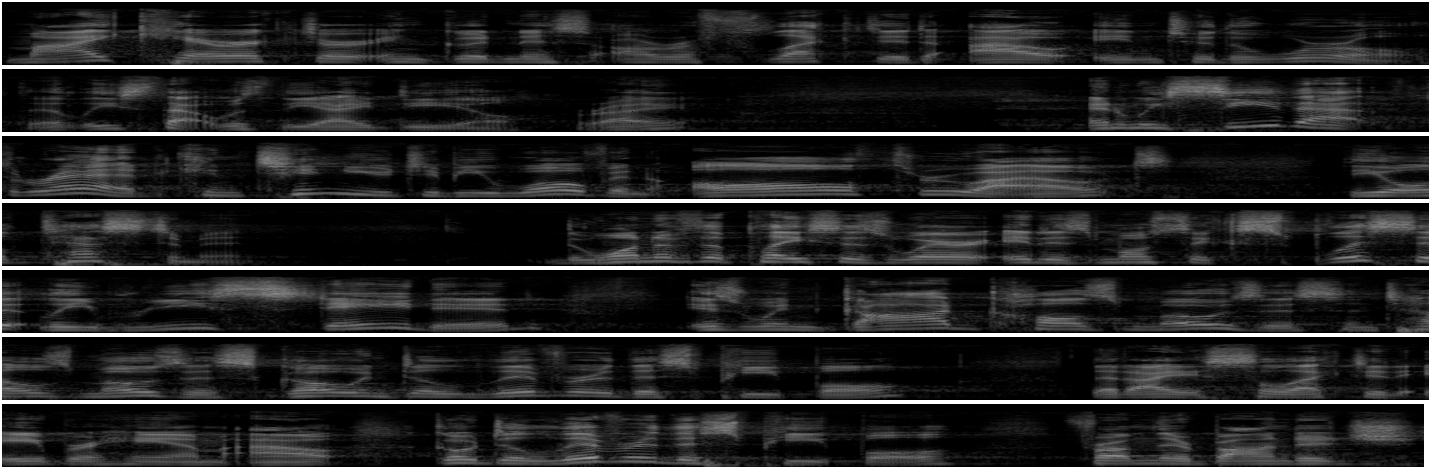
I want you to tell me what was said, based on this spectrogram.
my character and goodness are reflected out into the world. At least that was the ideal, right? And we see that thread continue to be woven all throughout the Old Testament. One of the places where it is most explicitly restated is when God calls Moses and tells Moses, Go and deliver this people that I selected Abraham out, go deliver this people from their bondage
